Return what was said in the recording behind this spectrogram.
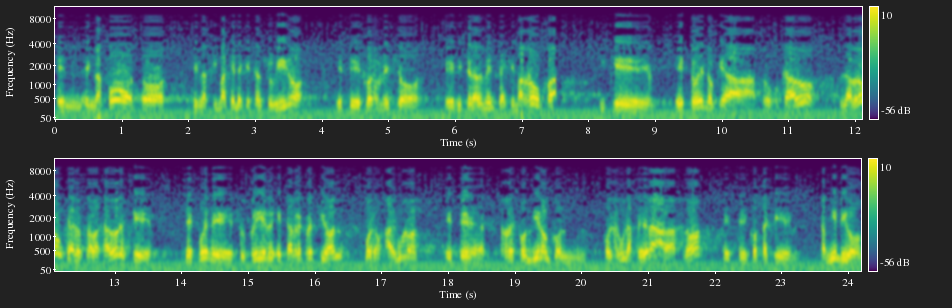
en, las fotos, en las imágenes que se han subido, este, fueron hechos eh, literalmente a quemar ropa y que esto es lo que ha provocado la bronca de los trabajadores que después de sufrir esta represión, bueno, algunos este, respondieron con, con algunas pedradas, ¿no? Este, cosa que también digo,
